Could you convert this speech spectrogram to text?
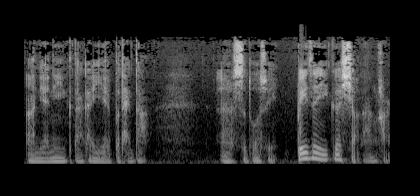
啊，年龄大概也不太大，呃，十多岁，背着一个小男孩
